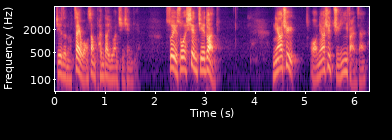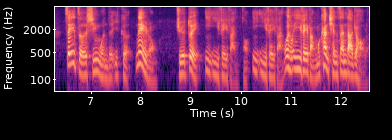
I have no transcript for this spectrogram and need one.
接着呢再往上喷到一万七千点，所以说现阶段你要去哦，你要去举一反三。这一则新闻的一个内容绝对意义非凡哦，意义非凡。为什么意义非凡？我们看前三大就好了。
